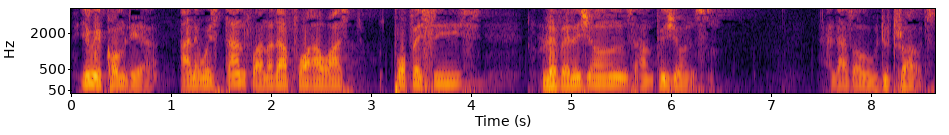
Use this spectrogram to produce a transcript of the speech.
he will come there and he will stand for another four hours, prophecies, revelations, and visions. And that's all we do throughout.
